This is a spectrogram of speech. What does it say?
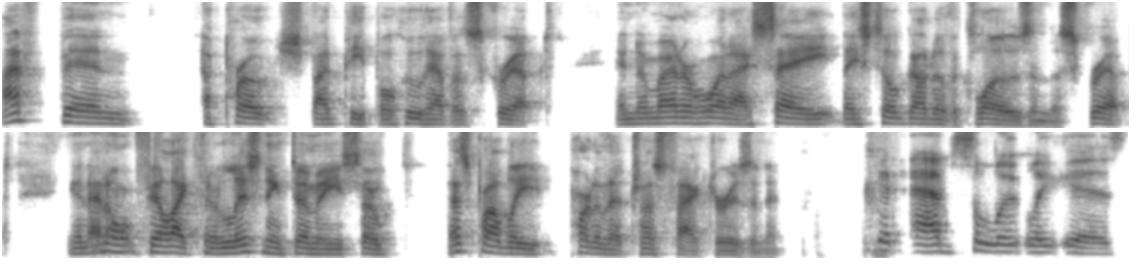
I've been approached by people who have a script, and no matter what I say, they still go to the close in the script. And I don't feel like they're listening to me. So that's probably part of that trust factor, isn't it? It absolutely is.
